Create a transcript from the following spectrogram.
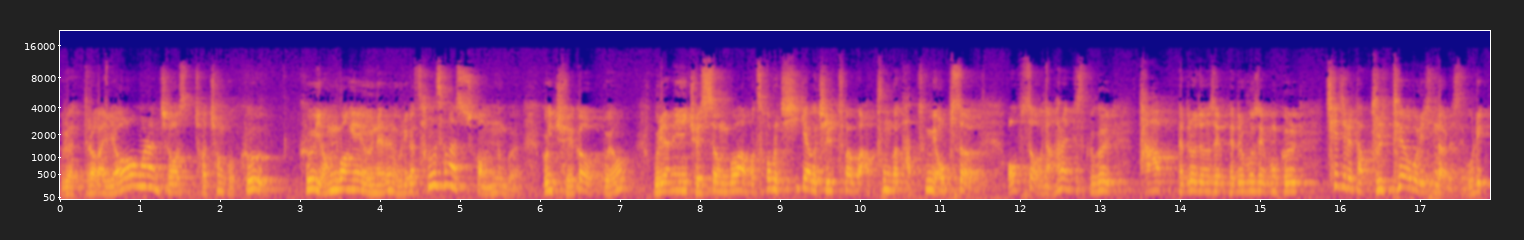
우리가 들어갈 영원한 저, 저 천국, 그, 그 영광의 은혜는 우리가 상상할 수가 없는 거예요. 거기 죄가 없고요. 우리 안에 이 죄성과 막 서로 시기하고 질투하고 아픔과 다툼이 없어. 없어. 그냥 하나님께서 그걸 다 베드로전서에 베드로후서에 보면 그걸 체질을 다 불태워 버리신다 그랬어요. 우리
